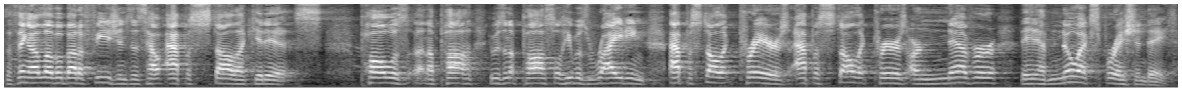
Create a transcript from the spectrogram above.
The thing I love about Ephesians is how apostolic it is. Paul was an apostle, he was an apostle. He was writing apostolic prayers. Apostolic prayers are never, they have no expiration date.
